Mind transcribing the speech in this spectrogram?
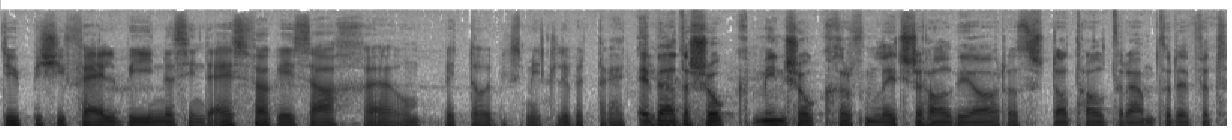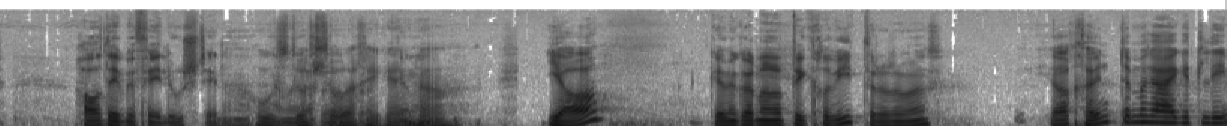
Typische Fälle bei ihnen sind SVG-Sachen und Betäubungsmittelübertretungen. Eben auch der Schock, mein Schocker vom letzten halben Jahr, dass Stadthalterämter dürfen HD-Befehl ausstellen. Hausdurchsuchungen, Genau. genau. Ja, Gehen wir gerade noch einen Artikel weiter, oder was? Ja, könnten wir eigentlich.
